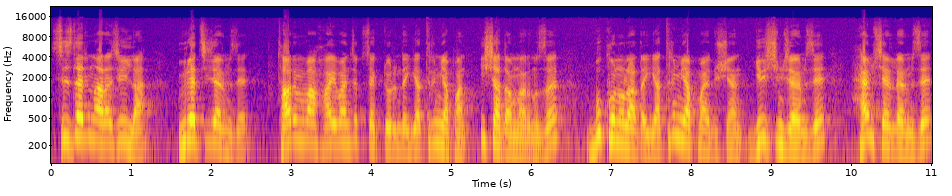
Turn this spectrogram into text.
Sizlerin aracıyla üreticilerimizi, tarım ve hayvancılık sektöründe yatırım yapan iş adamlarımızı, bu konularda yatırım yapmaya düşen girişimcilerimizi, hemşerilerimizi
